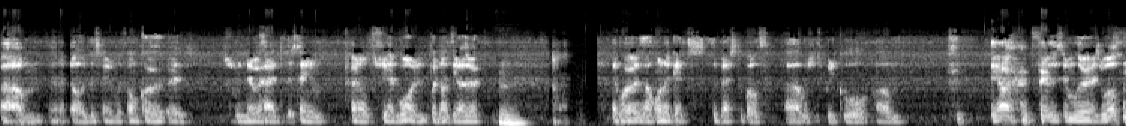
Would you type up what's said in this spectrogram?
Um, and I know the same with Honka. uh, She never had the same kind of. She had one, but not the other. Hmm. And whereas Ahona gets the best of both, uh, which is pretty cool. Um, they are fairly similar as well.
